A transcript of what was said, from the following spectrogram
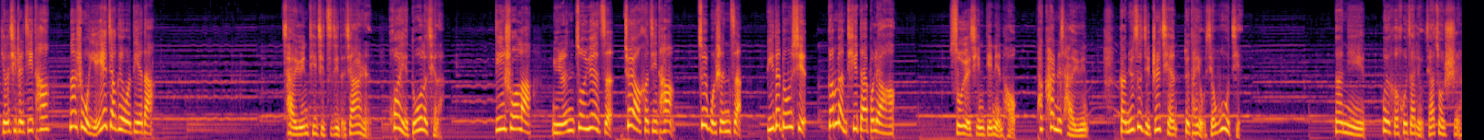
尤其这鸡汤，那是我爷爷教给我爹的。”彩云提起自己的家人，话也多了起来。爹说了，女人坐月子就要喝鸡汤，最补身子，别的东西根本替代不了。苏月清点点头，她看着彩云，感觉自己之前对她有些误解。那你为何会在柳家做事？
